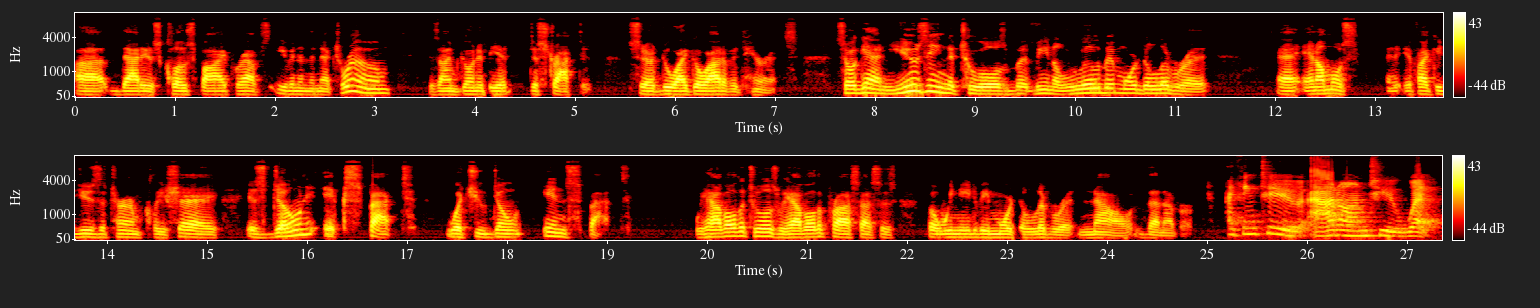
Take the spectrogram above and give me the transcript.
uh, that is close by, perhaps even in the next room, is I'm going to be distracted. So, do I go out of adherence? So, again, using the tools, but being a little bit more deliberate and almost, if I could use the term cliche, is don't expect what you don't inspect. We have all the tools, we have all the processes, but we need to be more deliberate now than ever. I think to add on to what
